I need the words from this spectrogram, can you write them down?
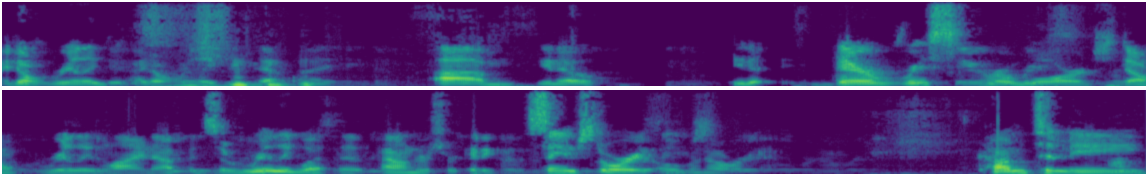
I don't really do. I don't really think that way. Um, you know, you know, their risk and rewards don't really line up, and so really, what the founders were getting the same story over and over again. Come to me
